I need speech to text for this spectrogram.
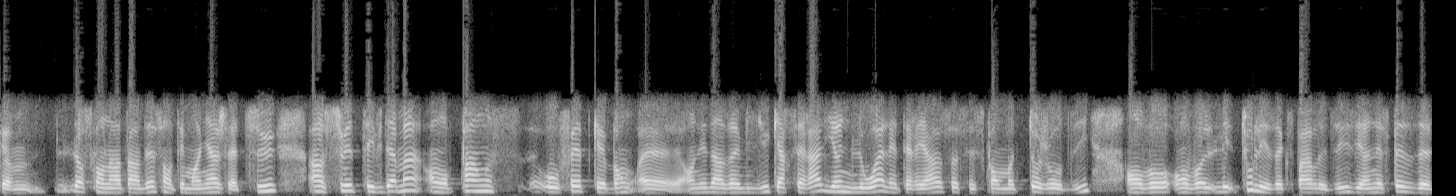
comme lorsqu'on entendait son témoignage là-dessus. Ensuite, évidemment, on pense au fait que bon, euh, on est dans un milieu carcéral, il y a une loi à l'intérieur, ça c'est ce qu'on m'a toujours dit. On va, on va, tous les experts le disent. Il y a une espèce de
